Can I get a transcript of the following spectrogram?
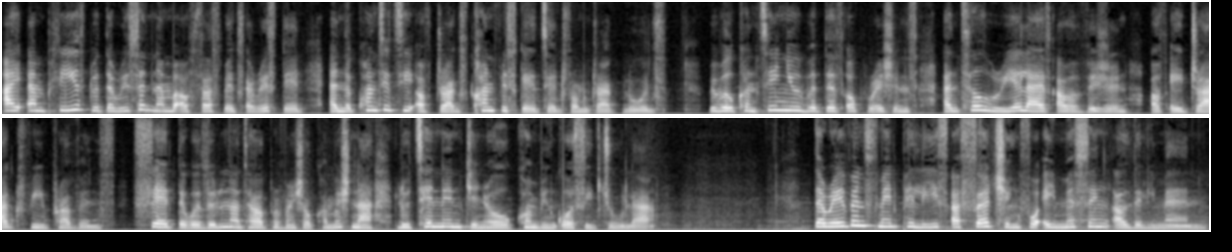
I am pleased with the recent number of suspects arrested and the quantity of drugs confiscated from drug lords. We will continue with these operations until we realize our vision of a drug-free province, said the KwaZulu-Natal Provincial Commissioner, Lieutenant General Khombinkosi Jula. The Ravensmead police are searching for a missing elderly man.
